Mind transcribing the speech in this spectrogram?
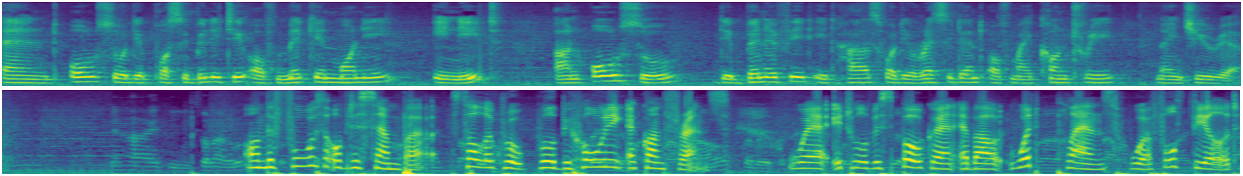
and also the possibility of making money in it and also the benefit it has for the resident of my country, Nigeria. On the 4th of December, Solar Group will be holding a conference where it will be spoken about what plans were fulfilled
